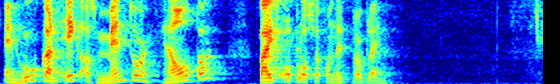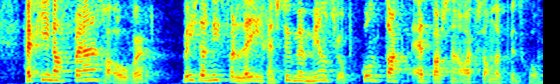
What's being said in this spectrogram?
En hoe kan ik als mentor helpen bij het oplossen van dit probleem? Heb je hier nou vragen over? Wees dan niet verlegen en stuur me een mailtje op contact.bastenalexander.com.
